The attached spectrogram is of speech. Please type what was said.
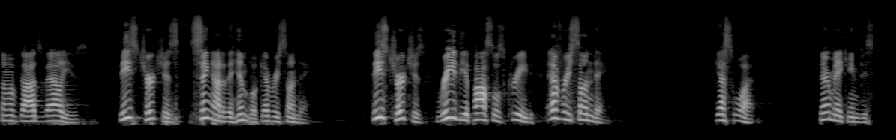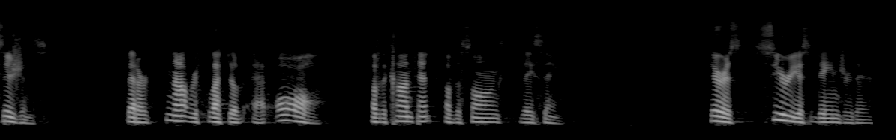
some of God's values. These churches sing out of the hymn book every Sunday. These churches read the Apostles' Creed every Sunday. Guess what? They're making decisions that are not reflective at all of the content of the songs they sing. There is serious danger there.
